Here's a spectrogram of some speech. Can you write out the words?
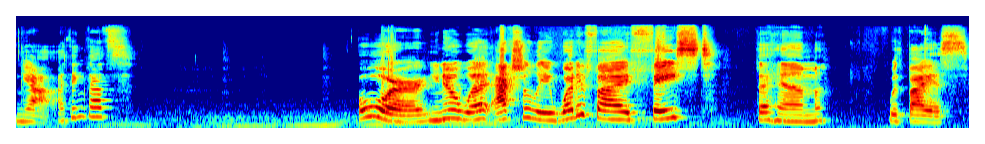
Yeah I think that's or you know what? Actually what if I faced the hem with bias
